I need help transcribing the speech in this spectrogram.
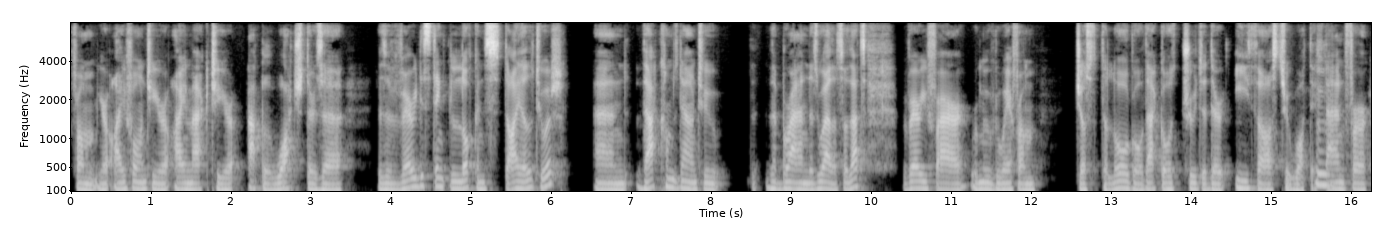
from your iPhone to your iMac to your Apple Watch, there's a there's a very distinct look and style to it. And that comes down to the brand as well. So that's very far removed away from just the logo. That goes through to their ethos, through what they mm. stand for,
